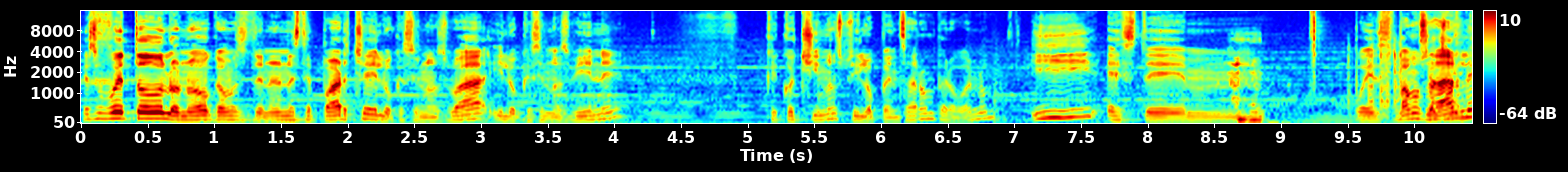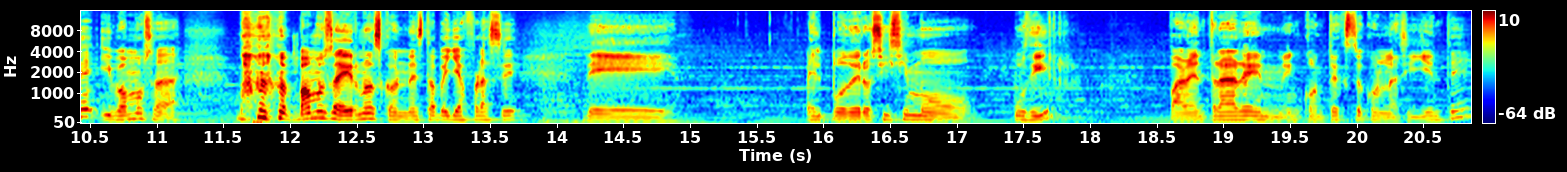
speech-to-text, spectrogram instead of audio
eso fue todo lo nuevo que vamos a tener en este parche. Lo que se nos va y lo que se nos viene. Qué cochinos, si lo pensaron, pero bueno. Y este. mm, Pues vamos a darle y vamos a. vamos a irnos con esta bella frase de. El poderosísimo Udir. Para entrar en, en contexto con la siguiente.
